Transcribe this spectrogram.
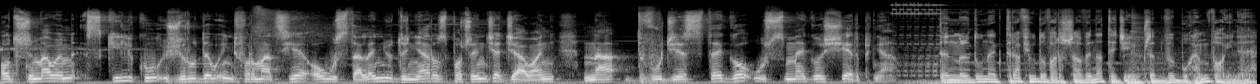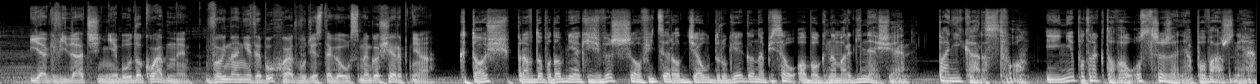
Otrzymałem z kilku źródeł informacje o ustaleniu dnia rozpoczęcia działań na 28 sierpnia. Ten meldunek trafił do Warszawy na tydzień przed wybuchem wojny. Jak widać, nie był dokładny. Wojna nie wybuchła 28 sierpnia. Ktoś, prawdopodobnie jakiś wyższy oficer oddziału drugiego, napisał obok na marginesie panikarstwo i nie potraktował ostrzeżenia poważnie.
